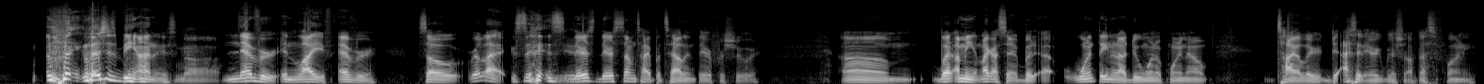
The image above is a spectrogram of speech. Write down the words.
like, let's just be honest. Nah. Never in life, ever. So relax. Yeah. There's there's some type of talent there for sure. Um, but I mean, like I said, but uh, one thing that I do want to point out, Tyler, I said Eric Bischoff. That's funny.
